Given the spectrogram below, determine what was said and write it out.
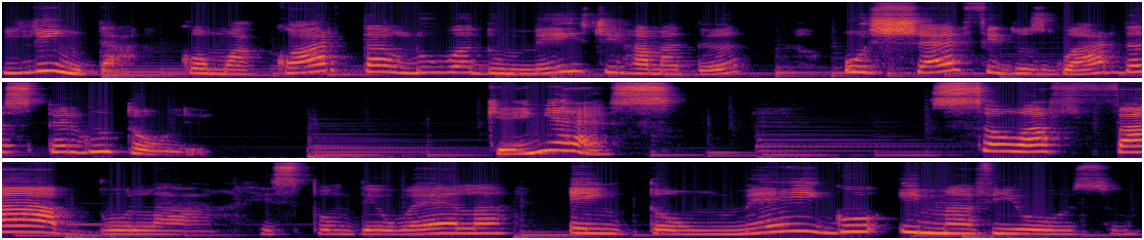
linda como a quarta lua do mês de Ramadã, o chefe dos guardas perguntou-lhe: Quem és? Sou a fábula, respondeu ela em tom meigo e mavioso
